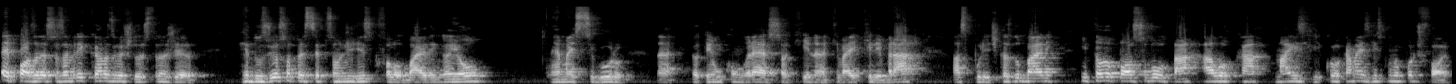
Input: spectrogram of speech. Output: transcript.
E pós eleições americanas, o investidor estrangeiro reduziu sua percepção de risco, falou: Biden ganhou, é mais seguro né? eu tenho um congresso aqui né, que vai equilibrar as políticas do Biden, então eu posso voltar a alocar mais, colocar mais risco no meu portfólio.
